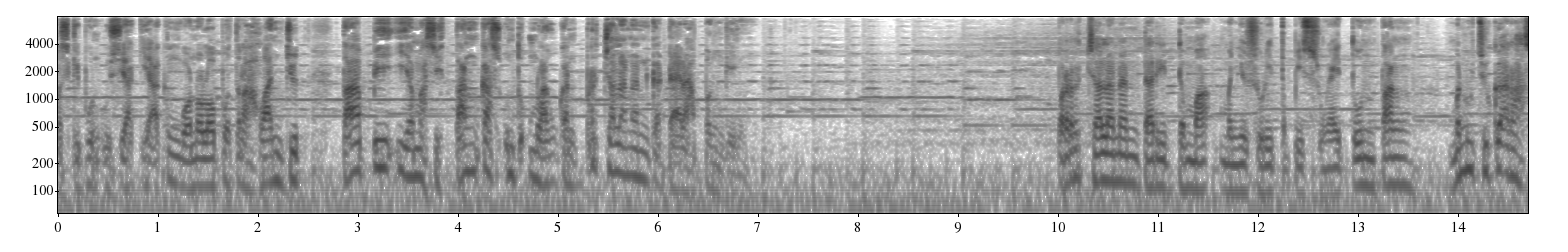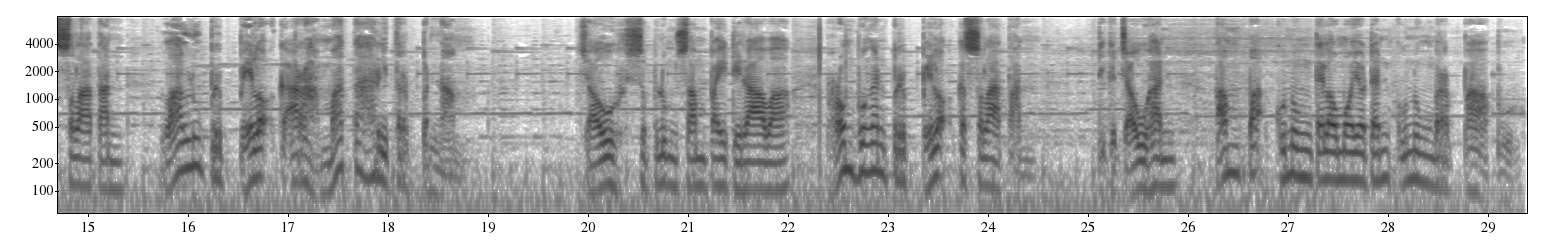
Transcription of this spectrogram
Meskipun usia Ki Ageng Wonolopo telah lanjut, tapi ia masih tangkas untuk melakukan perjalanan ke daerah Pengging. Perjalanan dari Demak menyusuri tepi sungai Tuntang menuju ke arah selatan, lalu berbelok ke arah matahari terbenam. Jauh sebelum sampai di Rawa, rombongan berbelok ke selatan. Di kejauhan tampak Gunung Telomoyo dan Gunung Merbabu.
